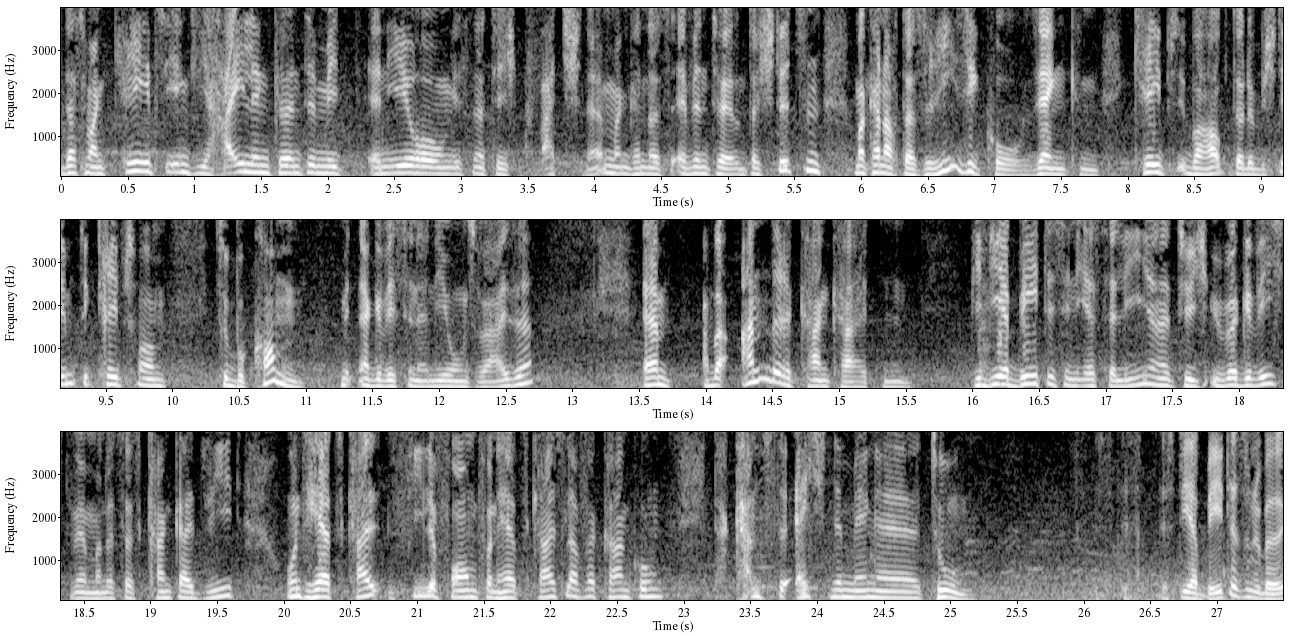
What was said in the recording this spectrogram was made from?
dass man Krebs irgendwie heilen könnte mit Ernährung, ist natürlich Quatsch. Ne? Man kann das eventuell unterstützen. Man kann auch das Risiko senken, Krebs überhaupt oder bestimmte Krebsformen zu bekommen mit einer gewissen Ernährungsweise. Ähm, aber andere Krankheiten, die Diabetes in erster Linie, natürlich Übergewicht, wenn man das als Krankheit sieht, und Herz viele Formen von Herz-Kreislauf-Erkrankungen. Da kannst du echt eine Menge tun. Ist, ist Diabetes und Über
